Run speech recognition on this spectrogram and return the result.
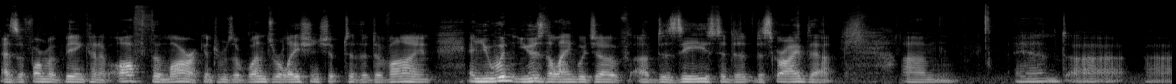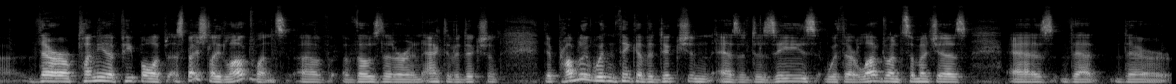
as a form of being kind of off the mark in terms of one's relationship to the divine, and you wouldn't use the language of, of disease to de- describe that. Um, and uh, uh, there are plenty of people, especially loved ones of, of those that are in active addiction, that probably wouldn't think of addiction as a disease with their loved one so much as as that their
